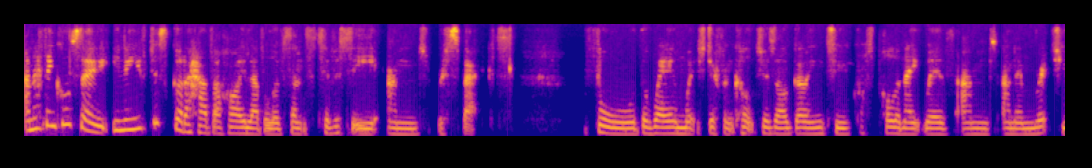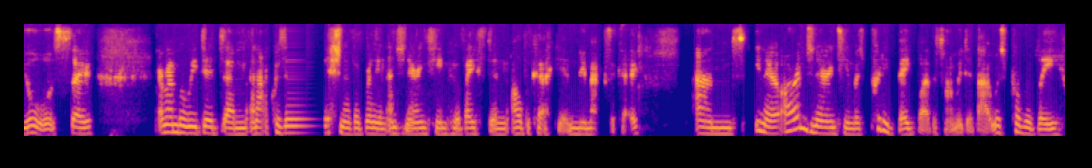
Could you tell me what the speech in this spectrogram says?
And I think also, you know, you've just got to have a high level of sensitivity and respect for the way in which different cultures are going to cross pollinate with and and enrich yours. So I remember we did um, an acquisition of a brilliant engineering team who are based in Albuquerque in New Mexico. And, you know, our engineering team was pretty big by the time we did that. It was probably,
